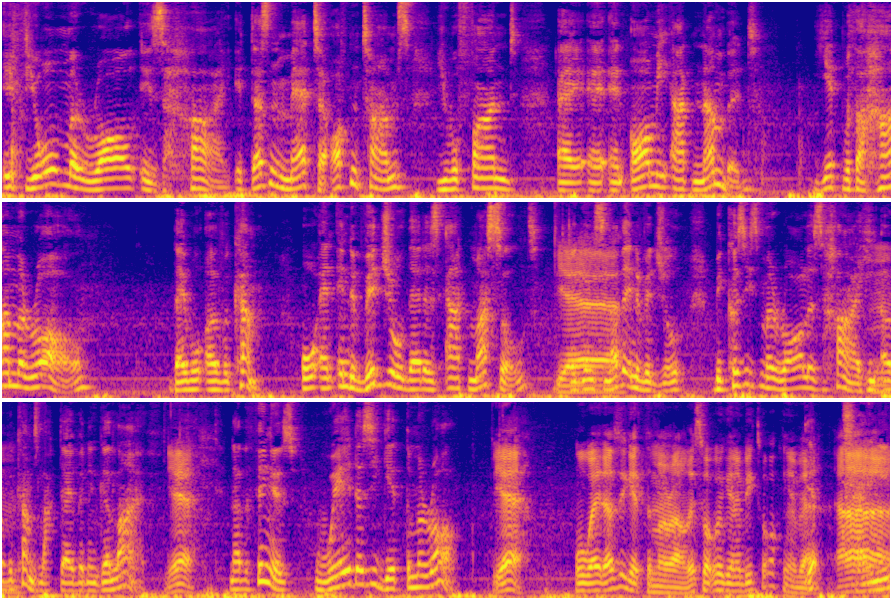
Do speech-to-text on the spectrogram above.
if your morale is high, it doesn't matter. Oftentimes, you will find a, a, an army outnumbered, yet with a high morale, they will overcome. Or an individual that is outmuscled against another individual, because his morale is high, he overcomes, like David and Goliath. yeah, Now, the thing is, where does he get the morale? yeah. Well, where does he get the morale? That's what we're going to be talking about. Yep. Ah, Training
